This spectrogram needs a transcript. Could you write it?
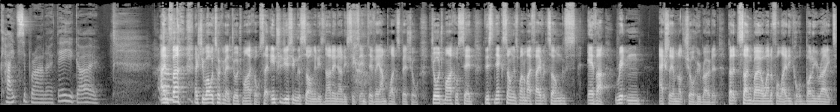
Kate Ceberano. There you go. And um, fun, actually, while we're talking about George Michael, so introducing the song in his 1996 MTV Unplugged special, George Michael said, This next song is one of my favourite songs ever, written. Actually, I'm not sure who wrote it, but it's sung by a wonderful lady called Bonnie Raitt.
